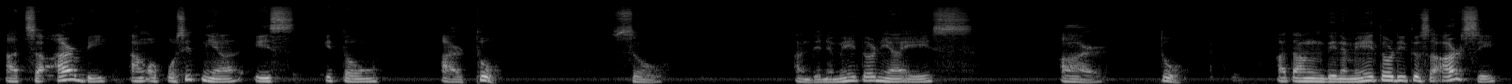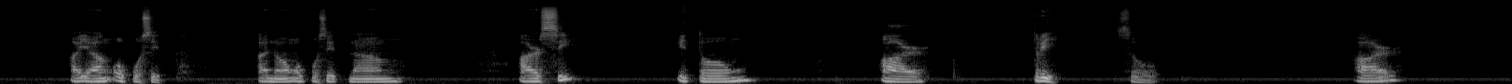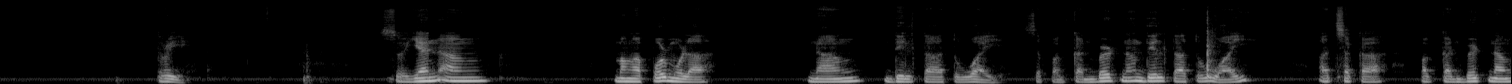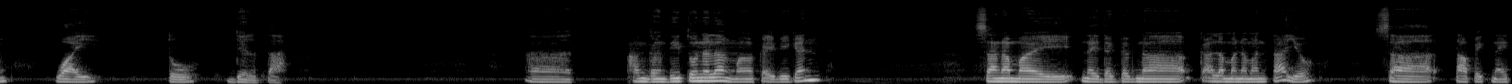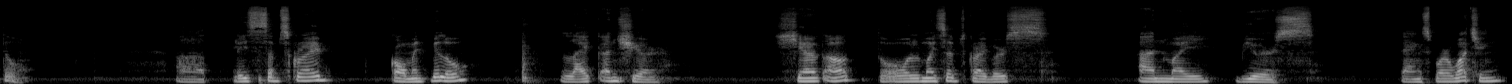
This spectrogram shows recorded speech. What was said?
At sa RB, ang opposite niya is itong R2. So, ang denominator niya is R2. At ang denominator dito sa RC ay ang opposite. Ano ang opposite ng RC? Itong R3. So, R3. So, yan ang mga formula ng delta to y. Sa pag-convert ng delta to y at saka pag-convert ng y to delta. At hanggang dito na lang mga kaibigan. Sana may naidagdag na kaalaman naman tayo sa topic na ito. Uh, please subscribe, comment below, like and share. Shout out to all my subscribers and my viewers. Thanks for watching.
